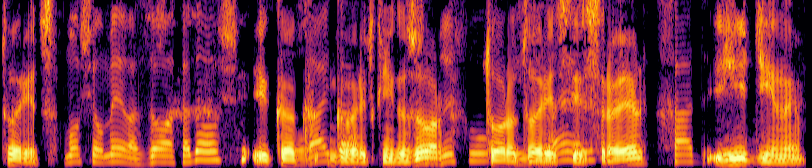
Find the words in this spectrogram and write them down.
Творец. И как говорит книга Зор, Тора, Творец и Израиль едины.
